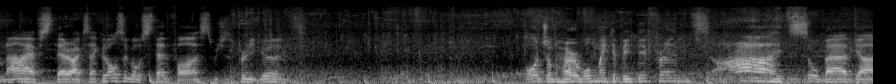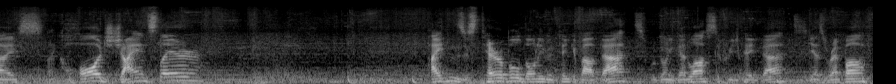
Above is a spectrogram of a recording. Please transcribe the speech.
For now I have Sterak's. I could also go Steadfast, which is pretty good. Hodge on her won't make a big difference. Ah, it's so bad, guys. Like, Hodge, Giant Slayer. Titans is terrible, don't even think about that. We're going dead lost if we take that. He has red buff.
